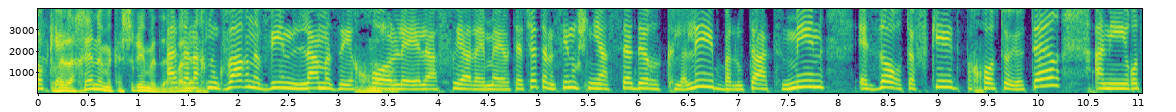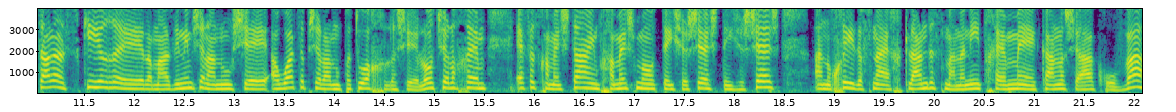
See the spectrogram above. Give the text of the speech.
אוקיי. ולכן הם מקשרים את זה. אז אבל- אנחנו כבר נבין למה זה יכול נכון. אה, להפריע להם אה, לתת שתן. עשינו שנייה סדר כללי, בלוטת מין, אזור, תפקיד, פחות או יותר. אני רוצה להזכיר אה, למאזינים שלנו שהוואטסאפ שלנו פתוח לשאלות שלכם, 052-500-9696. אנוכי, דפנה הכט לנדסמן, אני איתכם אה, כאן לשעה הקרובה,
